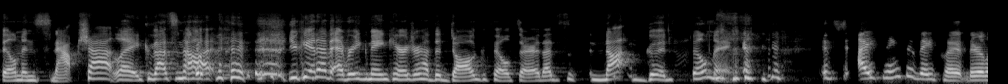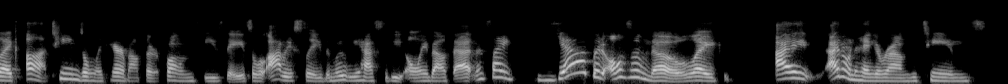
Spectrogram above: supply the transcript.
film in Snapchat? Like, that's not, you can't have every main character have the dog filter. That's not good filming. it's i think that they put they're like oh teens only care about their phones these days so obviously the movie has to be only about that and it's like yeah but also no like i i don't hang around with teens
